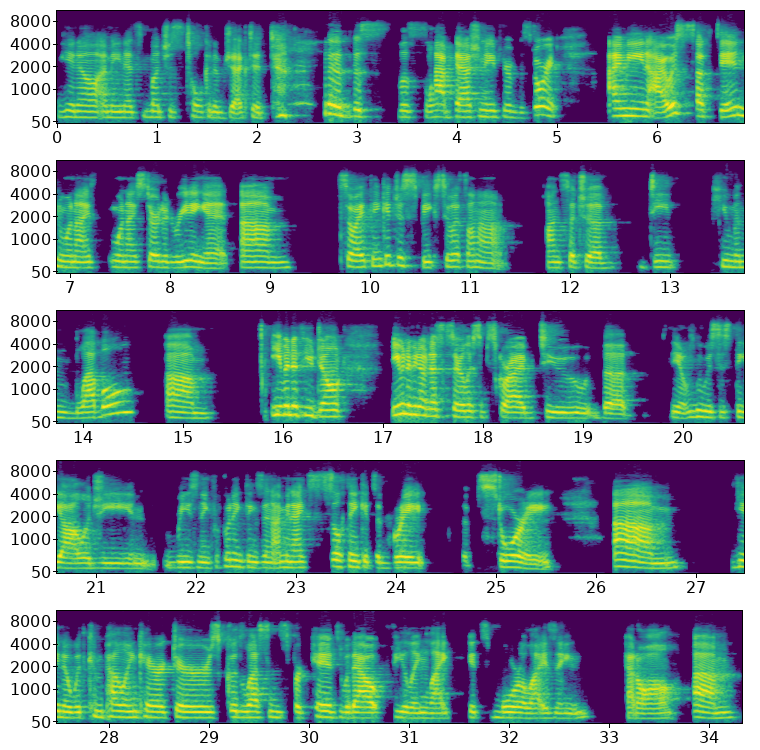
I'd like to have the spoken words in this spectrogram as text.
you know, I mean, as much as Tolkien objected to this the slapdash nature of the story, I mean, I was sucked in when I when I started reading it. Um, so I think it just speaks to us on a on such a deep human level. Um, even if you don't, even if you don't necessarily subscribe to the you know lewis's theology and reasoning for putting things in. I mean i still think it's a great story. Um you know with compelling characters good lessons for kids without feeling like it's moralizing at all. Um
